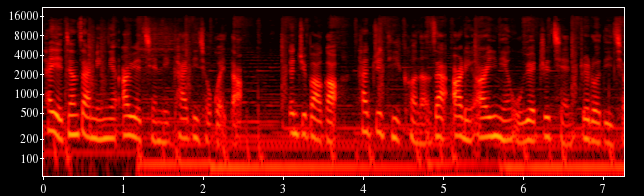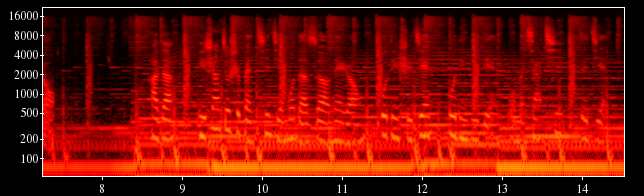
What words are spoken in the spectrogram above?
它也将在明年二月前离开地球轨道。根据报告，它具体可能在2021年五月之前坠落地球。好的，以上就是本期节目的所有内容。固定时间，固定地点，我们下期再见。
